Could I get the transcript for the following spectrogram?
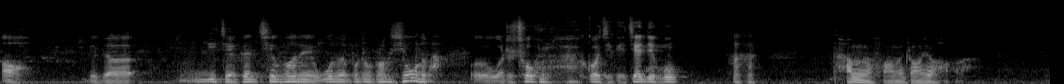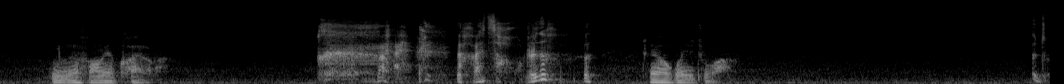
哦，那个，你姐跟清风那屋子不正装修呢吗？呃，我这抽空过去给监监工。哈哈，他们的房子装修好了，你们的房子也快了吧？嗨，那还早着呢。真要过去住啊？主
